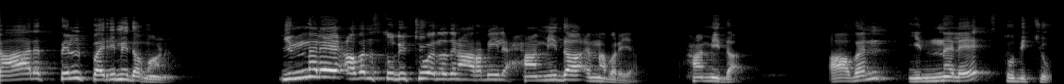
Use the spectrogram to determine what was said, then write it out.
കാലത്തിൽ പരിമിതമാണ്. ഇന്നലെ അവൻ സ്തുതിച്ചു എന്നതിന് അറബിയിൽ ഹമിദ എന്ന പറയാം. ഹമിദ. അവൻ ഇന്നലെ സ്തുതിച്ചു.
